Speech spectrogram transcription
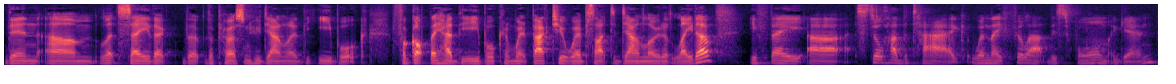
then um, let's say that the, the person who downloaded the ebook forgot they had the ebook and went back to your website to download it later. If they uh, still had the tag, when they fill out this form again,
